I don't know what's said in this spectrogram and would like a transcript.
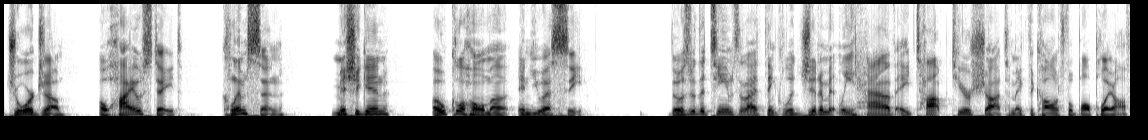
Georgia, Ohio State, Clemson, Michigan, Oklahoma, and USC. Those are the teams that I think legitimately have a top tier shot to make the college football playoff.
